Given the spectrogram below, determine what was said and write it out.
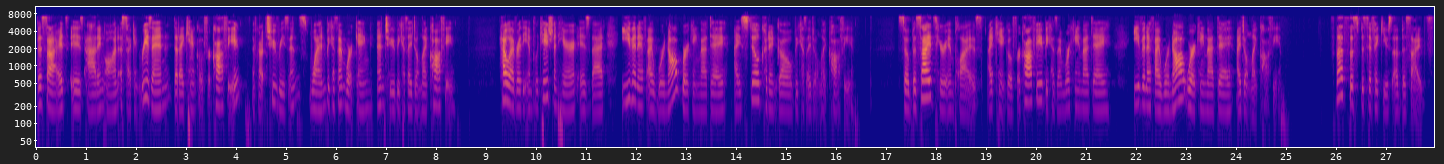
besides is adding on a second reason that I can't go for coffee. I've got two reasons. One, because I'm working, and two, because I don't like coffee. However, the implication here is that even if I were not working that day, I still couldn't go because I don't like coffee. So besides here implies I can't go for coffee because I'm working that day. Even if I were not working that day, I don't like coffee. So that's the specific use of besides.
